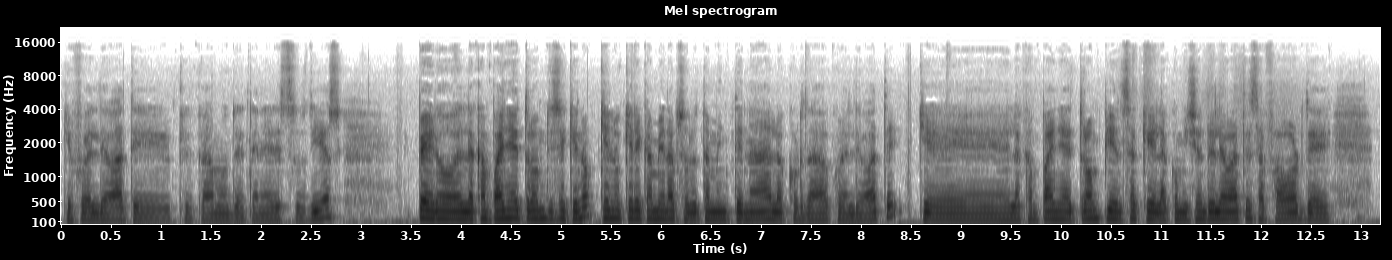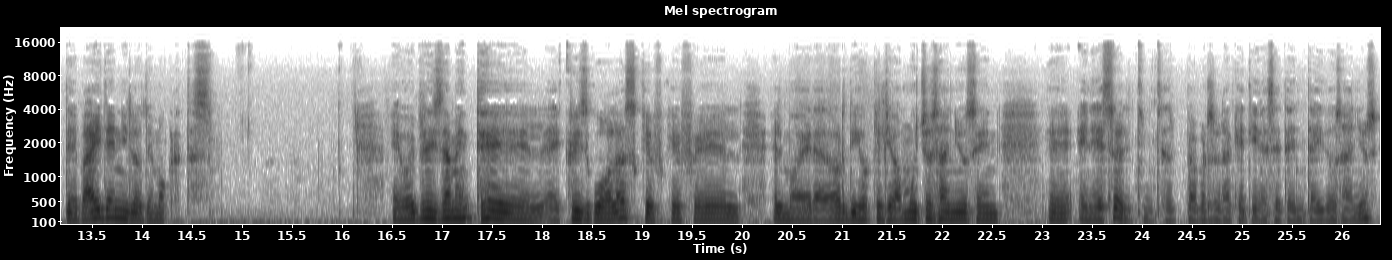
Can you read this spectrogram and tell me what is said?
que fue el debate que acabamos de tener estos días pero la campaña de Trump dice que no, que no quiere cambiar absolutamente nada lo acordado con el debate, que la campaña de Trump piensa que la comisión del debate es a favor de, de Biden y los demócratas. Eh, hoy precisamente el, eh, Chris Wallace, que, que fue el, el, moderador, dijo que él lleva muchos años en, eh, en eso, es una persona que tiene 72 años,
